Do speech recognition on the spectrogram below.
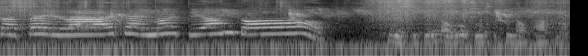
ตัดใจร้ายใจน้อยเตียงโตนี่สิกินดอกลูกมันสิกินดอกพักเนี่ย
